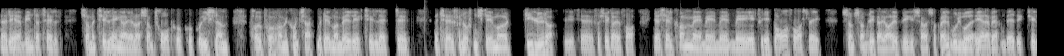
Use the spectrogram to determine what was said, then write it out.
øh, det her mindretal, som er tilhængere eller som tror på, på, på islam, prøve på at komme i kontakt med dem og medvirke til at, øh, at tale fornuftens stemme. Og de lytter, det kan jeg forsikre jer for. Jeg er selv kommet med, med, med, med et, et borgerforslag, som, som ligger i øjeblikket, så, så på alle mulige måder er jeg der været medvirket til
